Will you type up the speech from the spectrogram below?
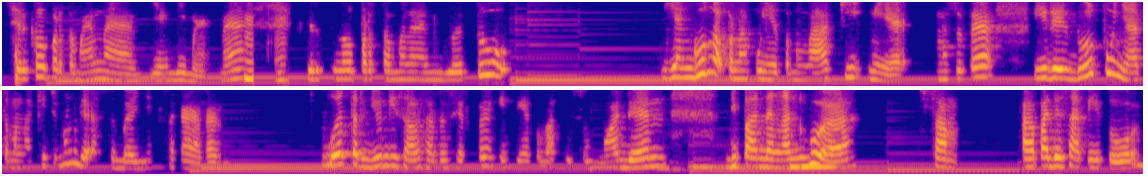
circle pertemanan. Yang di mana circle pertemanan gue tuh yang gue nggak pernah punya teman laki nih ya. Maksudnya ya dari dulu punya teman laki cuman nggak sebanyak sekarang. Gue terjun di salah satu circle yang isinya tuh laki semua dan di pandangan gue sam uh, pada saat itu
